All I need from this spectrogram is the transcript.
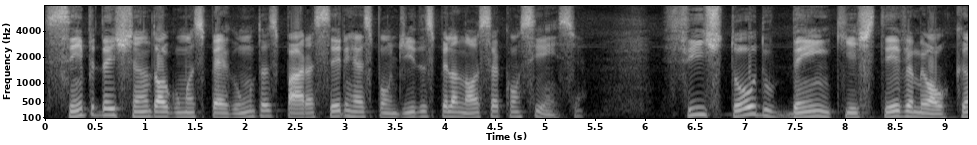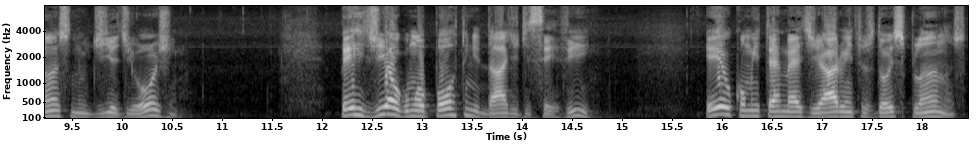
sempre deixando algumas perguntas para serem respondidas pela nossa consciência. Fiz todo o bem que esteve a meu alcance no dia de hoje? Perdi alguma oportunidade de servir? Eu, como intermediário entre os dois planos,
